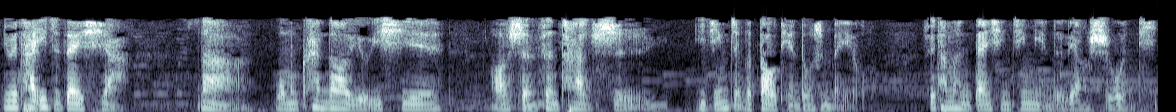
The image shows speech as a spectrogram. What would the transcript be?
因为它一直在下。那我们看到有一些哦省份，它是已经整个稻田都是没有了，所以他们很担心今年的粮食问题。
